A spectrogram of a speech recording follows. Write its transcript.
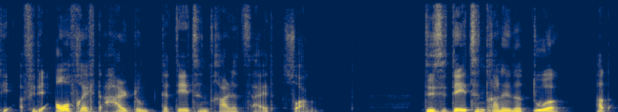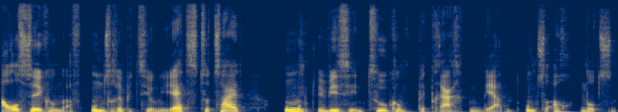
die, für die Aufrechterhaltung der dezentralen Zeit sorgen. Diese dezentrale Natur hat Auswirkungen auf unsere Beziehung jetzt zur Zeit und wie wir sie in Zukunft betrachten werden und so auch nutzen.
